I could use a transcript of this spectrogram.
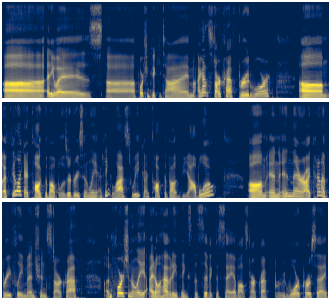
Uh, anyways, uh, fortune cookie time. I got StarCraft Brood War. Um, I feel like I talked about Blizzard recently. I think last week I talked about Diablo. Um, and in there I kind of briefly mentioned StarCraft. Unfortunately, I don't have anything specific to say about StarCraft Brood War per se.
